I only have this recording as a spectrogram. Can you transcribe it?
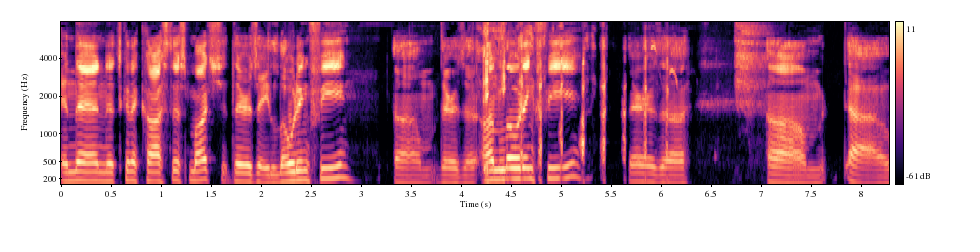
and then it's going to cost this much. There's a loading fee. Um, there's an unloading fee. There's a um uh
